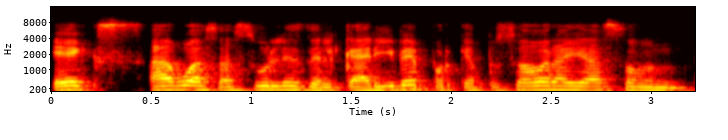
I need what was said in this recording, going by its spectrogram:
ex aguas azules del Caribe, porque pues ahora ya son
